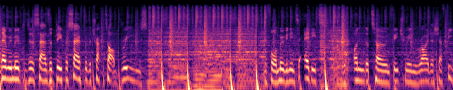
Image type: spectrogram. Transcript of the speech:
Then we moved into the sounds of Deeper South with the track entitled Breeze. Before moving into Ed:It with Undertone featuring Ryder Shafiq.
